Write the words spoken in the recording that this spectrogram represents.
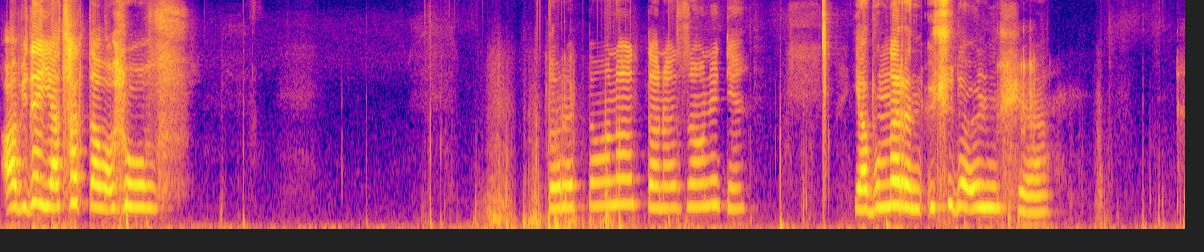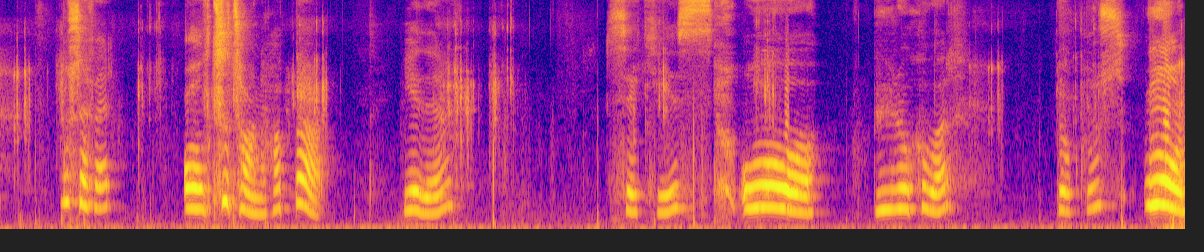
Abi bir de yatak da var. Of. Ya bunların üçü de ölmüş ya. Bu sefer 6 tane hatta 7 8 o büyülü var. 9 10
